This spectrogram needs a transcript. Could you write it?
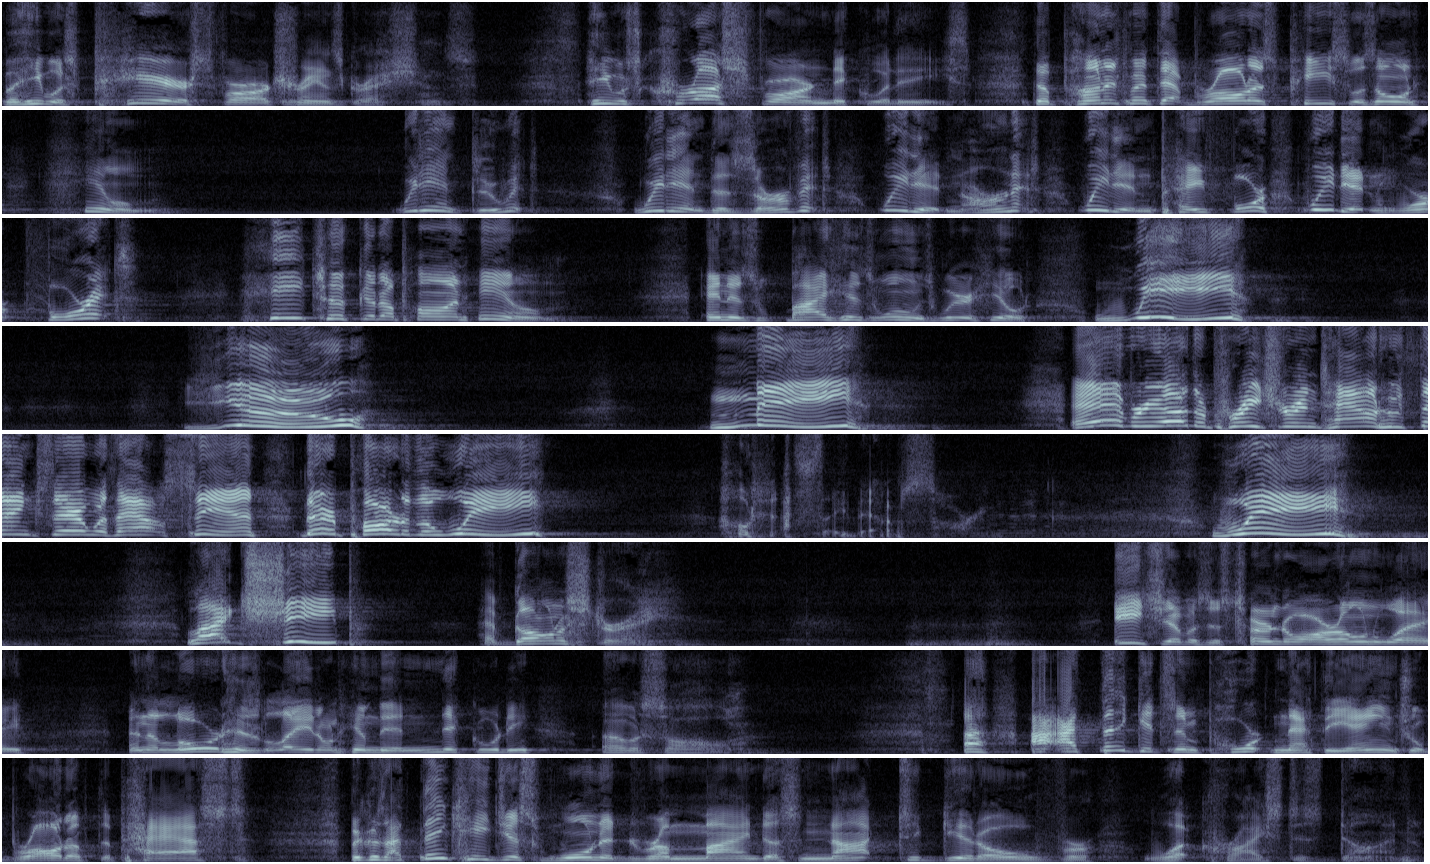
But he was pierced for our transgressions, he was crushed for our iniquities. The punishment that brought us peace was on him. We didn't do it. We didn't deserve it. We didn't earn it. We didn't pay for it. We didn't work for it. He took it upon him. And is by his wounds we're healed. We, you, me, Every other preacher in town who thinks they're without sin, they're part of the we. Oh, did I say that? I'm sorry. We, like sheep, have gone astray. Each of us has turned to our own way, and the Lord has laid on him the iniquity of us all. I, I think it's important that the angel brought up the past because I think he just wanted to remind us not to get over what Christ has done.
